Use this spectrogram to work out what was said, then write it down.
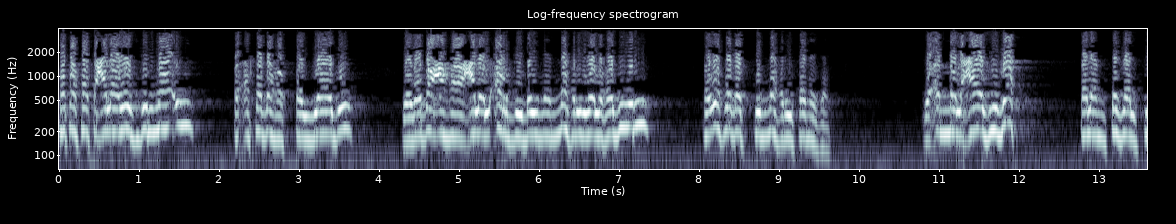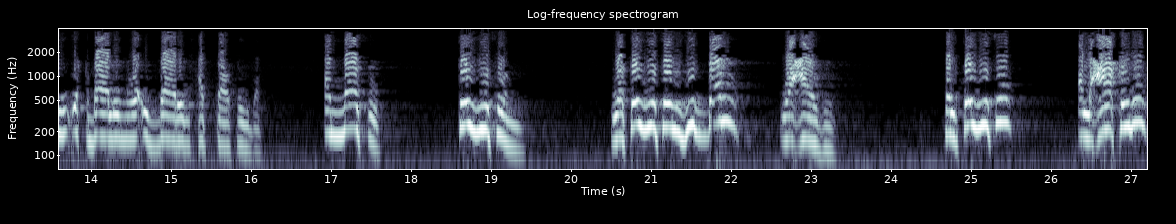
فطفت على وجه الماء فأخذها الصياد ووضعها على الأرض بين النهر والغدير فوثبت في النهر فنجت وأما العاجزة فلم تزل في إقبال وإدبار حتى صيدت. الناس كيس وكيس جدا وعاجز. فالكيس العاقل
